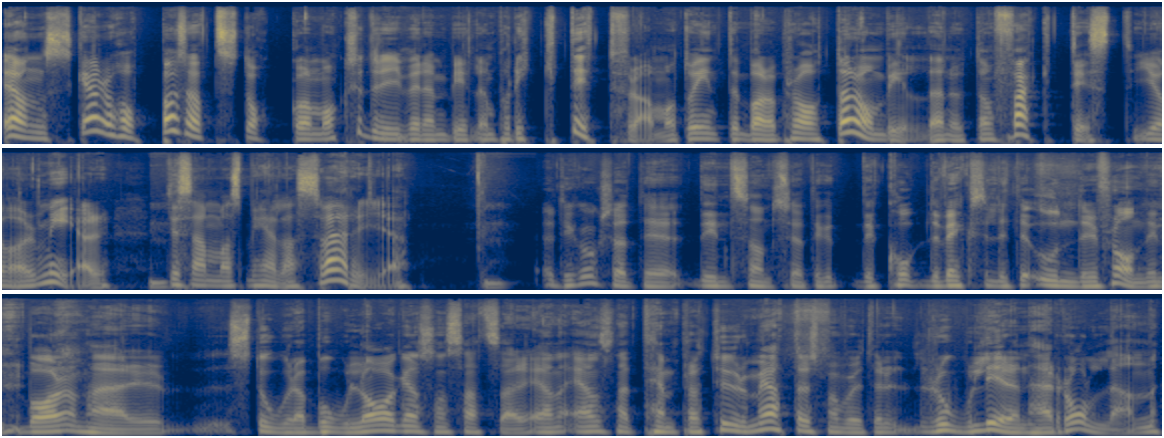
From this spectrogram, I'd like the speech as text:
önskar och hoppas att Stockholm också driver den bilden på riktigt framåt och inte bara pratar om bilden utan faktiskt gör mer tillsammans med hela Sverige. Jag tycker också att det, det är intressant att se att det, det, det växer lite underifrån. Det är inte bara de här stora bolagen som satsar. En, en sån här temperaturmätare som har varit rolig i den här rollen,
